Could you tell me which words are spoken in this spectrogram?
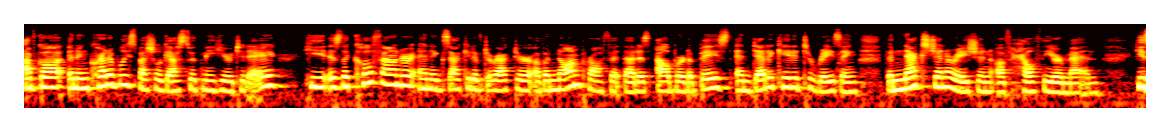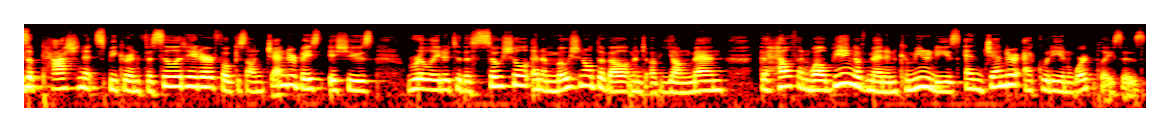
I've got an incredibly special guest with me here today. He is the co founder and executive director of a nonprofit that is Alberta based and dedicated to raising the next generation of healthier men. He's a passionate speaker and facilitator focused on gender based issues related to the social and emotional development of young men, the health and well being of men in communities, and gender equity in workplaces.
